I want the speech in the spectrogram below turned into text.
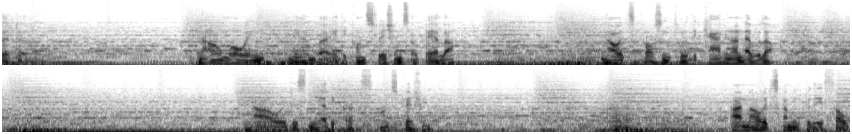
that uh, now moving nearby the constellations of Vela now it's crossing through the Carina Nebula now it is near the Crux constellation uh, and now it's coming to the south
